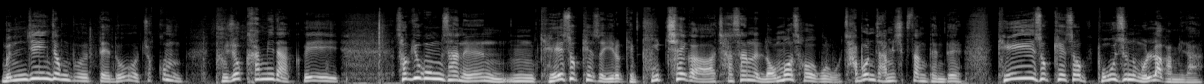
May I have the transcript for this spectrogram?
문재인 정부 때도 조금 부족합니다. 그 석유공사는 음, 계속해서 이렇게 부채가 자산을 넘어서고 자본 잠식 상태인데 계속해서 보수는 올라갑니다.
